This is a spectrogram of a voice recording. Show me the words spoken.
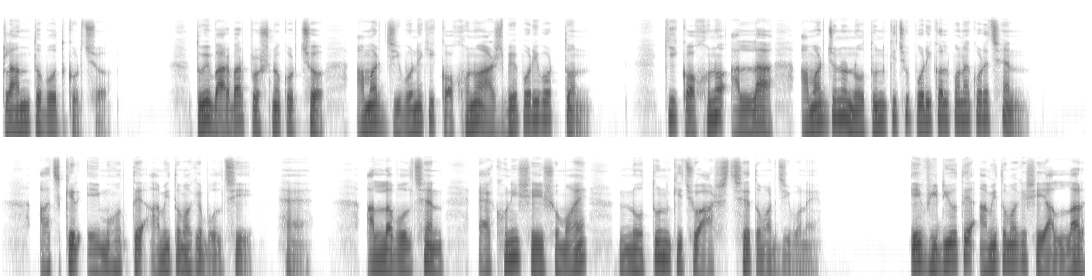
ক্লান্ত বোধ করছ। তুমি বারবার প্রশ্ন করছ, আমার জীবনে কি কখনো আসবে পরিবর্তন? কি কখনো আল্লাহ আমার জন্য নতুন কিছু পরিকল্পনা করেছেন? আজকের এই মুহূর্তে আমি তোমাকে বলছি হ্যাঁ আল্লাহ বলছেন, এখনই সেই সময় নতুন কিছু আসছে তোমার জীবনে। এই ভিডিওতে আমি তোমাকে সেই আল্লাহর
